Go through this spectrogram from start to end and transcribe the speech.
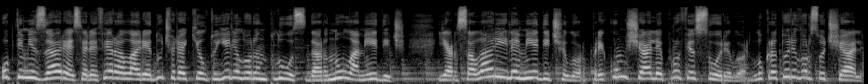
Optimizarea se referă la reducerea cheltuielilor în plus, dar nu la medici, iar salariile medicilor, precum și ale profesorilor, lucrătorilor sociali,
